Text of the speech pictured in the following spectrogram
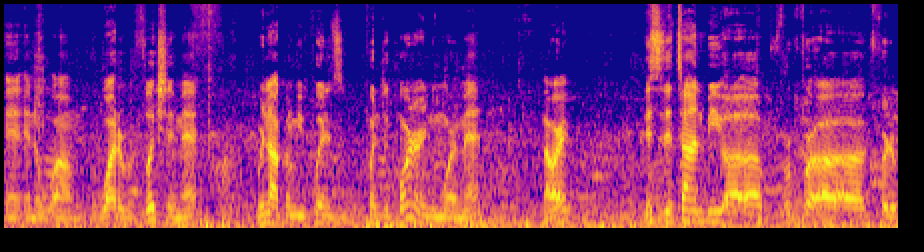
and, and the um the water of affliction, man. We're not going to be put into put into the corner anymore, man. All right. This is the time to be uh, uh for for uh, uh for the,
